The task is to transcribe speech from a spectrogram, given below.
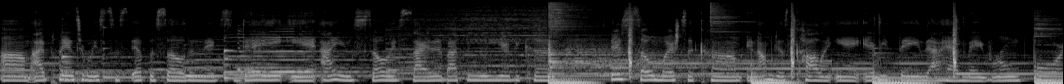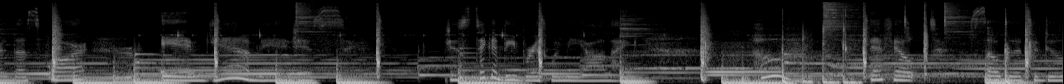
Um, I plan to release this episode the next day, and I am so excited about the new year because there's so much to come, and I'm just calling in everything that I have made room for thus far. And yeah, man, just just take a deep breath with me, y'all. Like, whew, that felt so good to do.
